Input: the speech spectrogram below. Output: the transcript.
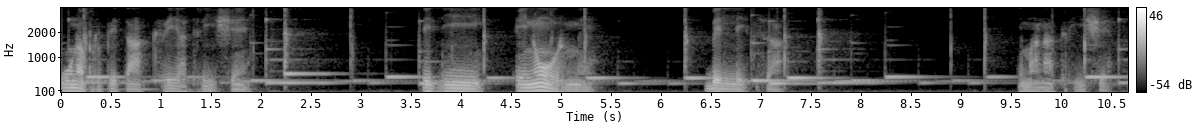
una proprietà creatrice e di enorme bellezza emanatrice.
